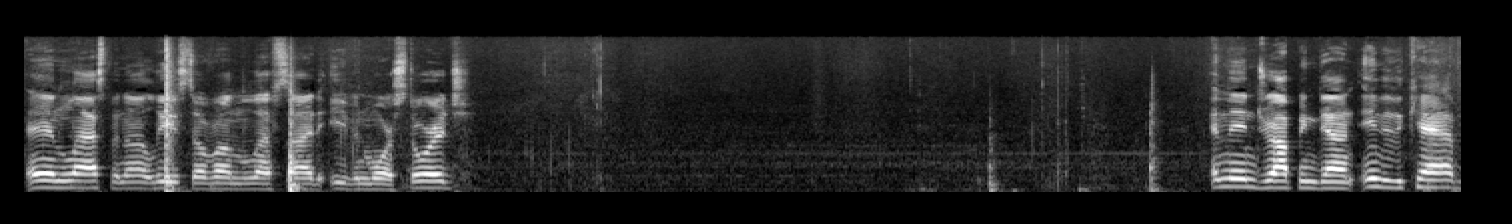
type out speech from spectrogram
And last but not least, over on the left side, even more storage. and then dropping down into the cab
